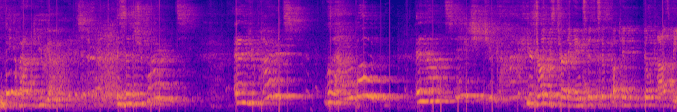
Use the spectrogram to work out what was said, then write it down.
thing about you guys is that you're pirates. And you're pirates without a boat. And you're on stage, you're guys. Your drunk is turning into to fucking Bill Cosby.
